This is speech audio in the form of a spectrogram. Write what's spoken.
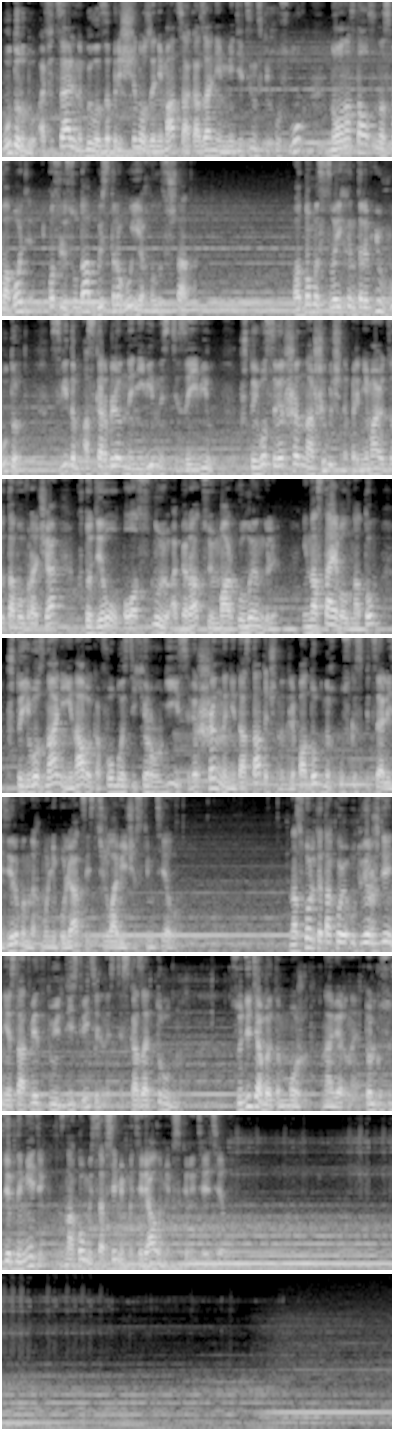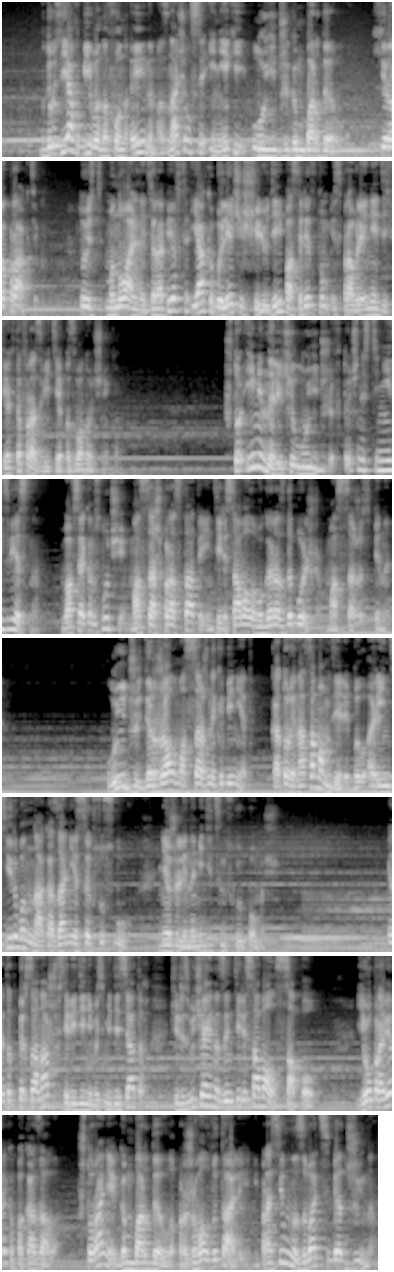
Вудерду официально было запрещено заниматься оказанием медицинских услуг, но он остался на свободе и после суда быстро уехал из штата. В одном из своих интервью Вудерд с видом оскорбленной невинности заявил, что его совершенно ошибочно принимают за того врача, кто делал полостную операцию Марку Лэнгли, и настаивал на том, что его знаний и навыков в области хирургии совершенно недостаточно для подобных узкоспециализированных манипуляций с человеческим телом. Насколько такое утверждение соответствует действительности, сказать трудно. Судить об этом может, наверное, только судебный медик, знакомый со всеми материалами вскрытия тела. В друзьях Бивана фон Эйнема значился и некий Луиджи Гамбарделло, хиропрактик, то есть мануальный терапевт, якобы лечащий людей посредством исправления дефектов развития позвоночника. Что именно лечил Луиджи, в точности неизвестно. Во всяком случае, массаж простаты интересовал его гораздо больше массажа спины. Луиджи держал массажный кабинет, который на самом деле был ориентирован на оказание секс-услуг, нежели на медицинскую помощь. Этот персонаж в середине 80-х чрезвычайно заинтересовал Сапол. Его проверка показала, что ранее Гамбарделло проживал в Италии и просил называть себя Джина.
